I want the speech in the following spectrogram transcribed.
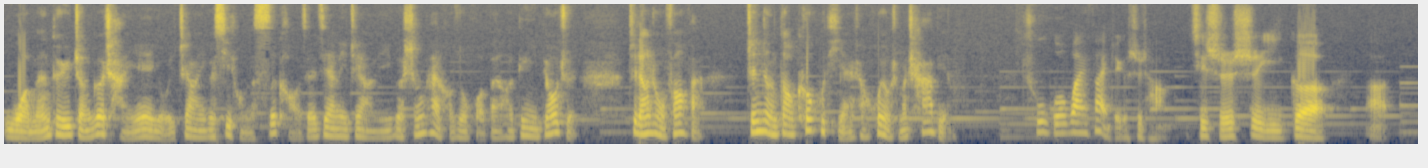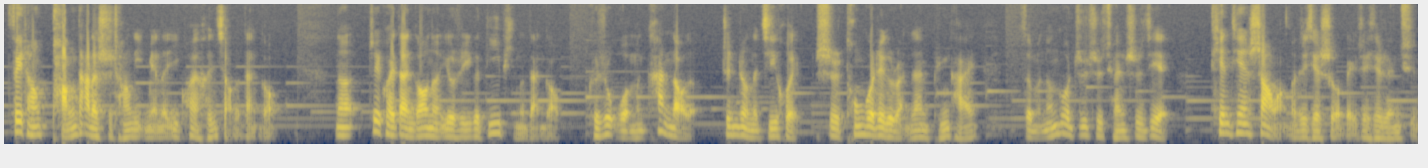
我们对于整个产业有这样一个系统的思考，在建立这样的一个生态合作伙伴和定义标准，这两种方法真正到客户体验上会有什么差别？出国 WiFi 这个市场其实是一个啊。非常庞大的市场里面的一块很小的蛋糕，那这块蛋糕呢，又是一个低频的蛋糕。可是我们看到的真正的机会是通过这个软件平台，怎么能够支持全世界天天上网的这些设备、这些人群？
